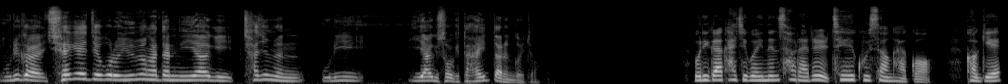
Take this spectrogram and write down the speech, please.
우리가 세계적으로 유명하다는 이야기 찾으면 우리 이야기 속에 다 있다는 거죠. 우리가 가지고 있는 설화를 재구성하고 거기에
